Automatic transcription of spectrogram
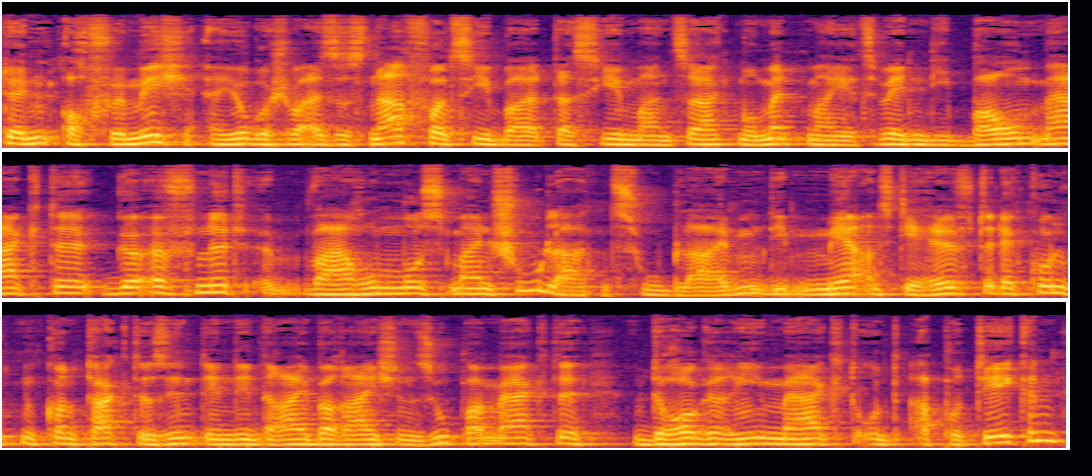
Denn auch für mich, Herr Jogoschwa, ist es nachvollziehbar, dass jemand sagt, Moment mal, jetzt werden die Baumärkte geöffnet. Warum muss mein Schuhladen zubleiben? Die mehr als die Hälfte der Kundenkontakte sind in den drei Bereichen Supermärkte, Drogeriemärkte und Apotheken.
